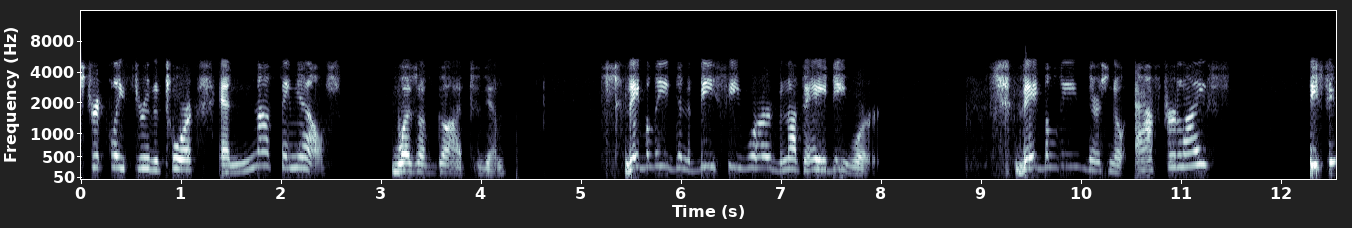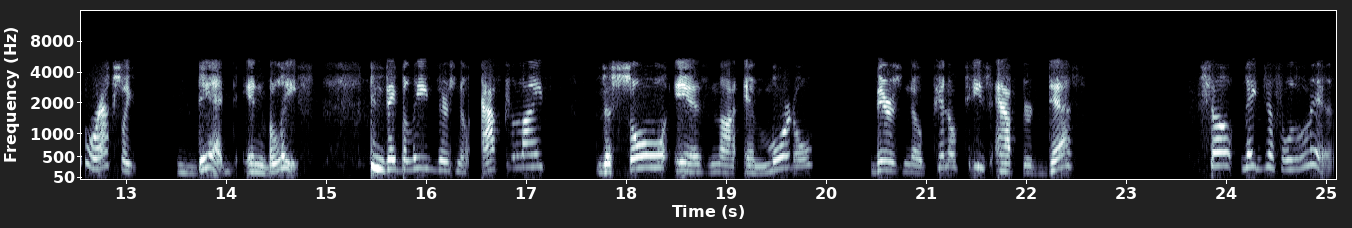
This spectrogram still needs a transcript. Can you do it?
strictly through the Torah, and nothing else was of God to them. They believed in the BC word, but not the AD word. They believed there's no afterlife these people were actually dead in belief. They believe there's no afterlife, the soul is not immortal, there's no penalties after death. So they just lived.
